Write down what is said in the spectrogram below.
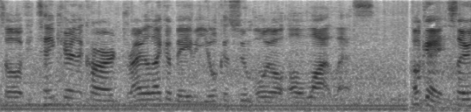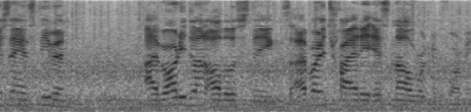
So if you take care of the car, drive it like a baby, you'll consume oil a lot less. Okay, so you're saying, Steven, I've already done all those things. I've already tried it. It's not working for me.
